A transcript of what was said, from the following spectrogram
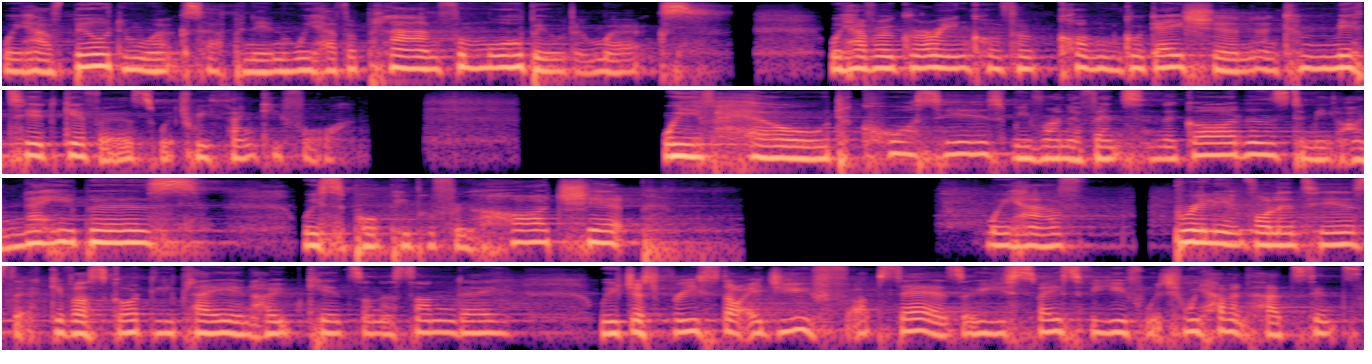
We have building works happening. We have a plan for more building works. We have a growing con- congregation and committed givers, which we thank you for. We've held courses, we run events in the gardens to meet our neighbours, we support people through hardship. We have brilliant volunteers that give us godly play and hope kids on a Sunday. We've just restarted youth upstairs, a youth space for youth, which we haven't had since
